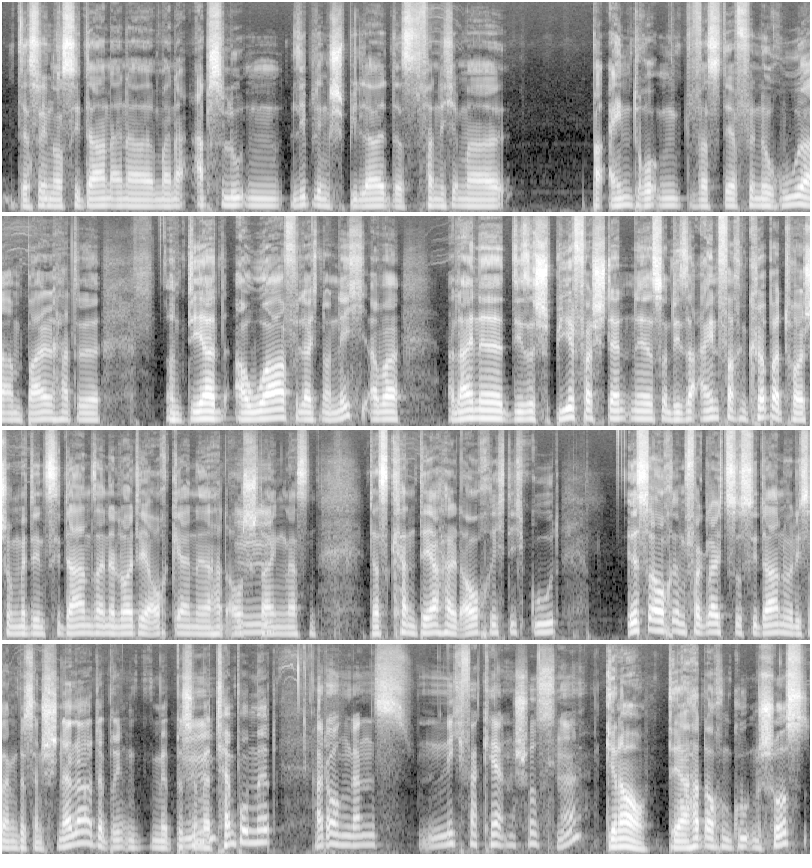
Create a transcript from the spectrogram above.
Deswegen auch Zidane einer meiner absoluten Lieblingsspieler. Das fand ich immer beeindruckend, was der für eine Ruhe am Ball hatte. Und der Aua vielleicht noch nicht, aber alleine dieses Spielverständnis und diese einfachen Körpertäuschungen, mit denen Zidane seine Leute ja auch gerne hat aussteigen lassen, das kann der halt auch richtig gut. Ist auch im Vergleich zu Zidane, würde ich sagen, ein bisschen schneller. Der bringt ein bisschen Mhm. mehr Tempo mit. Hat auch einen ganz nicht verkehrten Schuss, ne? Genau, der hat auch einen guten Schuss.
